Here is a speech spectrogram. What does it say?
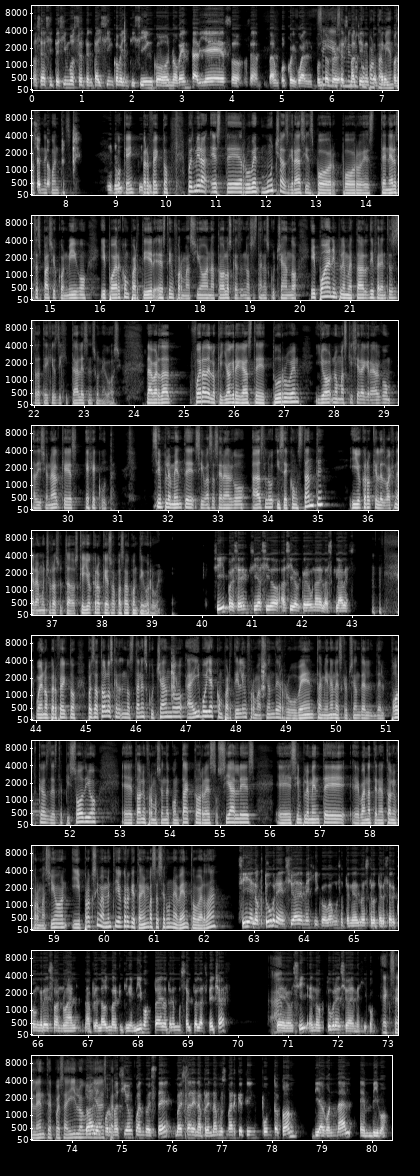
o sea, si te hicimos 75-25 o 90-10, o, o, sea, da un poco igual. El punto sí, es, el mismo comportamiento, a fin de cuentas. ok, perfecto. Pues mira, este Rubén, muchas gracias por, por tener este espacio conmigo y poder compartir esta información a todos los que nos están escuchando y puedan implementar diferentes estrategias digitales en su negocio. La verdad, fuera de lo que yo agregaste tú, Rubén, yo nomás quisiera agregar algo adicional que es ejecuta. Simplemente si vas a hacer algo, hazlo y sé constante y yo creo que les va a generar muchos resultados, que yo creo que eso ha pasado contigo, Rubén. Sí, pues eh, sí ha sido, ha sido creo una de las claves. Bueno, perfecto. Pues a todos los que nos están escuchando, ahí voy a compartir la información de Rubén también en la descripción del, del podcast de este episodio. Eh, toda la información de contacto, redes sociales. Eh, simplemente eh, van a tener toda la información y próximamente yo creo que también vas a hacer un evento, ¿verdad? Sí, en octubre en Ciudad de México vamos a tener nuestro tercer congreso anual, Aprendamos Marketing en Vivo. Todavía no tenemos exacto las fechas, ah. pero sí, en octubre en Ciudad de México. Excelente, pues ahí luego Toda la información cuando esté va a estar en aprendamosmarketing.com diagonal en vivo.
